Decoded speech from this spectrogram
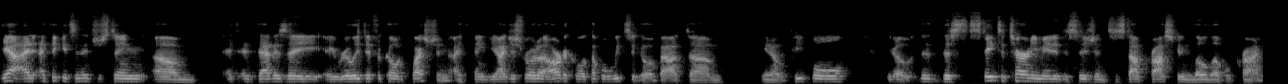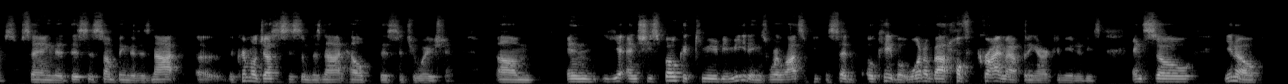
Yeah, I, I think it's an interesting. Um, it, it, that is a, a really difficult question. I think. Yeah, I just wrote an article a couple weeks ago about um, you know people. You know, the, the state's attorney made a decision to stop prosecuting low-level crimes, saying that this is something that is not uh, the criminal justice system does not help this situation. Um, and yeah, and she spoke at community meetings where lots of people said, "Okay, but what about all the crime happening in our communities?" And so, you know,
